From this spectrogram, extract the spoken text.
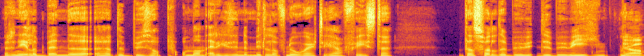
met een hele bende eh, de bus op om dan ergens in de middle of nowhere te gaan feesten. Dat is wel de, be- de beweging Ja.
